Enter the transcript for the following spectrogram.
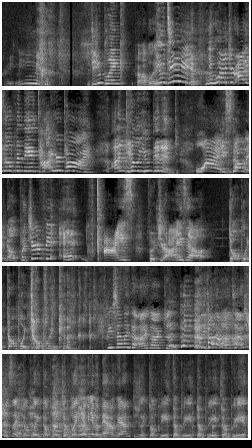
Frightening. Did you blink? Probably. You did! You had your eyes open the entire time until you didn't. Why? Stop it. No, put your eh, eyes, put your eyes out. Don't blink, don't blink, don't blink. You sound like the eye doctor. When they do that one test, she's like, don't blink, don't blink, don't blink. And when you have a mammogram, she's like, don't breathe, don't breathe, don't breathe, don't breathe.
